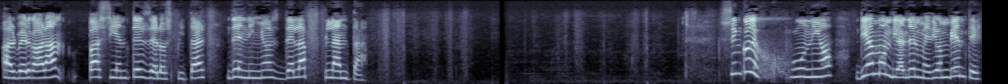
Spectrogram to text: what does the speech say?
albergarán pacientes del Hospital de Niños de la Planta. 5 de junio, Día Mundial del Medio Ambiente,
